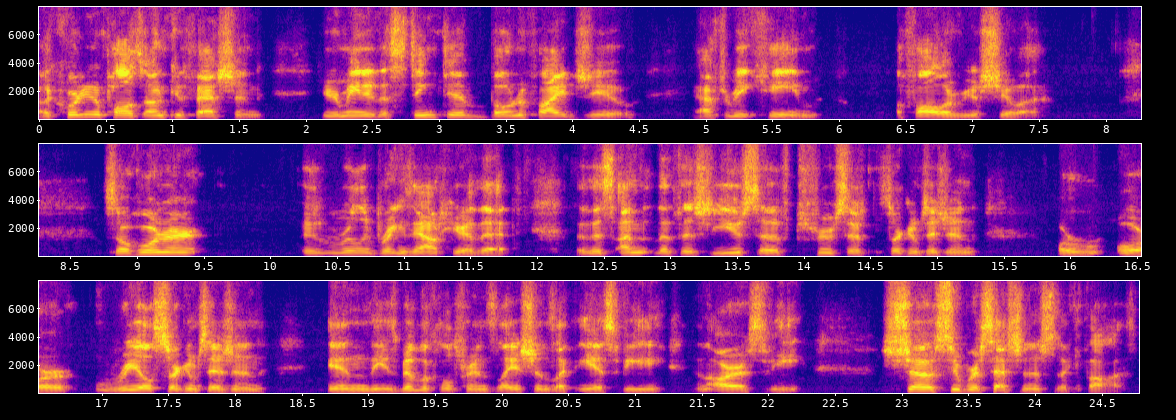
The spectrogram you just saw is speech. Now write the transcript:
According to Paul's own confession, he remained a distinctive, bona fide Jew after he became a follower of Yeshua. So Horner it really brings out here that, that this un, that this use of true circumcision or or real circumcision in these biblical translations like ESV and RSV show supersessionistic thoughts,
